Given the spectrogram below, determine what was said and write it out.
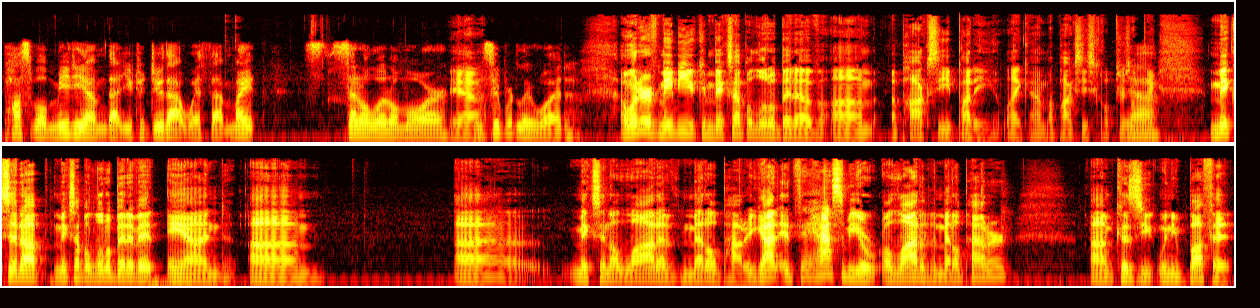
possible medium that you could do that with that might settle a little more Yeah. than super glue would. I wonder if maybe you can mix up a little bit of um, epoxy putty, like um, epoxy sculpt or Yeah. something. Mix it up, mix up a little bit of it, and um, uh, mix in a lot of metal powder. You got it. It has to be a, a lot of the metal powder, because you, when you buff it,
